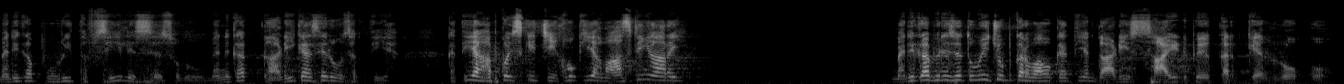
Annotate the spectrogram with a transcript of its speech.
मैंने कहा, पूरी तफसील इससे सुनो। मैंने कहा, गाड़ी कैसे रो सकती है? कहती है, आपको इसकी चीखों की आवाज़ नहीं आ रही। मैंने कहा, फिर इसे तुम ही चुप करवाओ। कहती है, गाड़ी साइड पे करके रोको।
